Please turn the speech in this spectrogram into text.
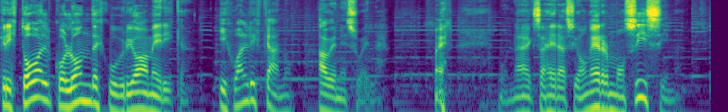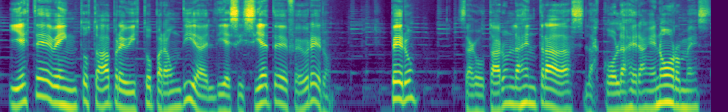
Cristóbal Colón descubrió América y Juan Liscano a Venezuela. Bueno, una exageración hermosísima. Y este evento estaba previsto para un día, el 17 de febrero, pero se agotaron las entradas, las colas eran enormes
